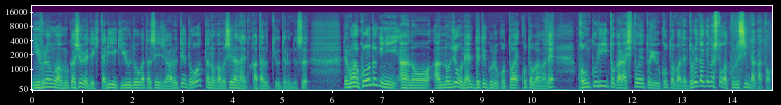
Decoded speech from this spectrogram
インフラもは昔よりできた利益誘導型政治はある程度終わったのかもしれないと語るって言ってるんです。でまあ、この時にあの案の定ね出てくる言葉がねコンクリートから人へという言葉でどれだけの人が苦しんだかと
